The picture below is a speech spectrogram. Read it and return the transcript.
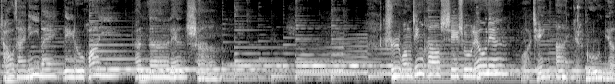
照在你美丽如花一般的脸上。时光静好，细数流年，我亲爱的姑娘。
